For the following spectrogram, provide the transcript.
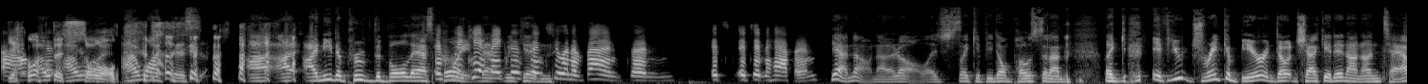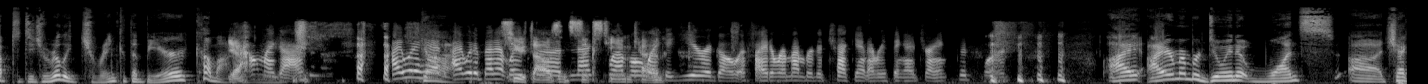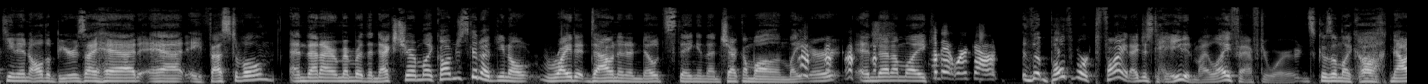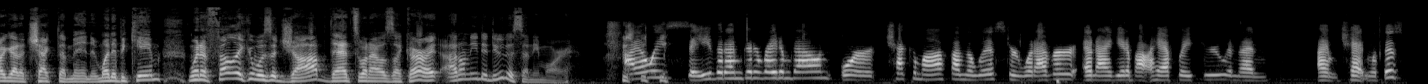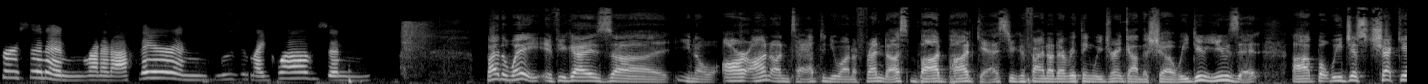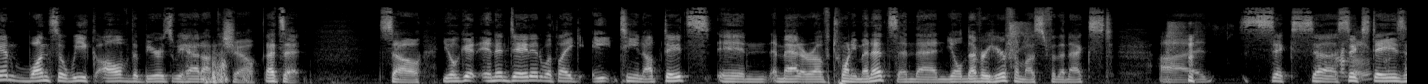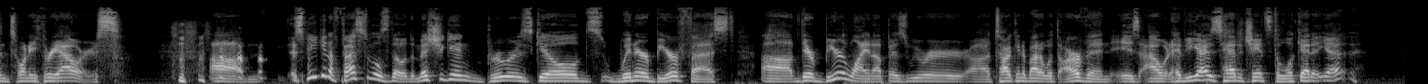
Um, Yeah, well, if- this- I want, Sold. I want this. I, I I need to prove the bold ass if point we can't that make we this can. into an event, then it's it didn't happen. Yeah, no, not at all. It's just like if you don't post it on, like if you drink a beer and don't check it in on Untappd, did you really drink the beer? Come on. Yeah. Oh my gosh. I would have had I would have been at like the next level Ken. like a year ago if I'd have remembered to check in everything I drank. Good lord. I I remember doing it once, uh, checking in all the beers I had at a festival, and then I remember the next year I'm like, oh, I'm just gonna you know write it down in a notes thing and then check them all in later, and then I'm like, How'd that work out? the, both worked fine. I just hated my life afterwards because I'm like, oh, now I got to check them in. And when it became, when it felt like it was a job, that's when I was like, all right, I don't need to do this anymore. I always say that I'm going to write them down or check them off on the list or whatever, and I get about halfway through, and then I'm chatting with this person and running off there and losing my gloves and By the way, if you guys, uh, you know, are on Untappd and you want to friend us, Bod Podcast, you can find out everything we drink on the show. We do use it, uh, but we just check in once a week all of the beers we had on the show. That's it. So you'll get inundated with like 18 updates in a matter of 20 minutes, and then you'll never hear from us for the next uh, six uh, six days and 23 hours. Um, speaking of festivals, though, the Michigan Brewers Guild's Winter Beer Fest, uh, their beer lineup, as we were uh, talking about it with Arvon, is out. Have you guys had a chance to look at it yet?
